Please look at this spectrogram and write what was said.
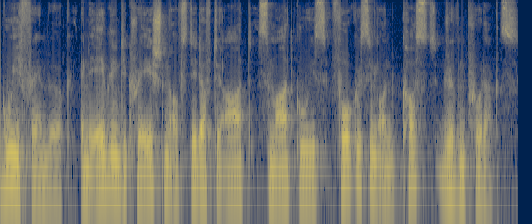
GUI framework enabling the creation of state-of-the-art smart GUIs focusing on cost-driven products.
